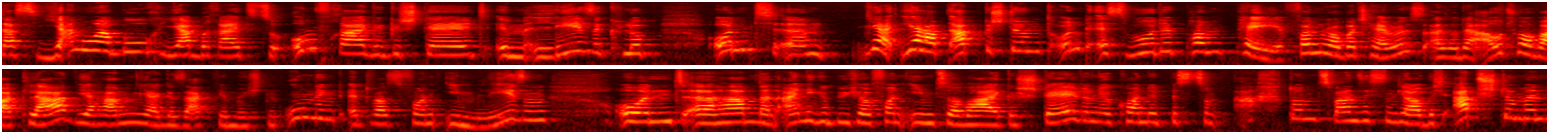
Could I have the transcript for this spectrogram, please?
das Januarbuch ja bereits zur Umfrage gestellt im Leseklub. Und ähm, ja, ihr habt abgestimmt und es wurde Pompeii von Robert Harris. Also der Autor war klar. Wir haben ja gesagt, wir möchten unbedingt etwas von ihm lesen und äh, haben dann einige Bücher von ihm zur Wahl gestellt. Und ihr konntet bis zum 28. glaube ich abstimmen.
